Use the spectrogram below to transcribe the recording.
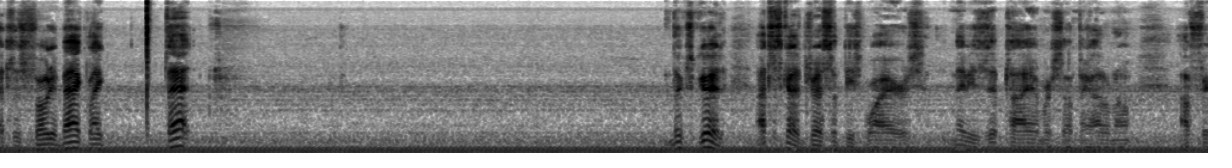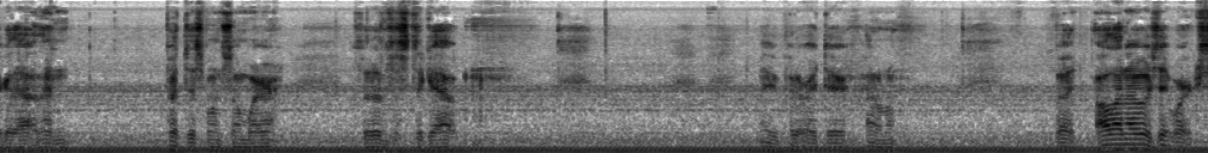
I just fold it back like that. Looks good. I just got to dress up these wires. Maybe zip tie them or something. I don't know. I'll figure that out and then put this one somewhere so it doesn't just stick out. Maybe put it right there. I don't know. But all I know is it works.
